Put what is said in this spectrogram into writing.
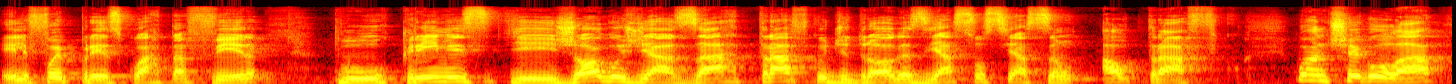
ele foi preso quarta-feira por crimes de jogos de azar, tráfico de drogas e associação ao tráfico. Quando chegou lá,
